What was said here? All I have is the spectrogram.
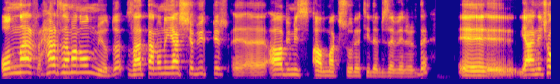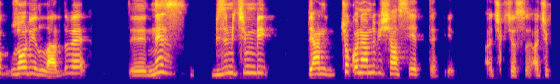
onlar her zaman olmuyordu. Zaten onu yaşça büyük bir e, abimiz almak suretiyle bize verirdi. E, yani çok zor yıllardı ve e, Nez bizim için bir yani çok önemli bir şahsiyetti açıkçası. Açık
